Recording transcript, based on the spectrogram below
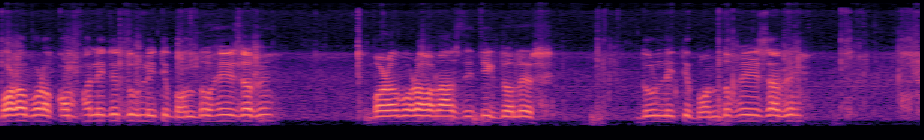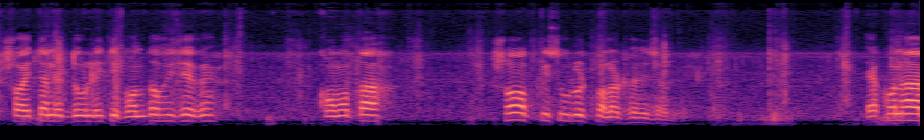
বড় বড় কোম্পানিতে দুর্নীতি বন্ধ হয়ে যাবে। বড় বড় রাজনৈতিক দলের দুর্নীতি বন্ধ হয়ে যাবে। শয়তানের দুর্নীতি বন্ধ হয়ে যাবে। ক্ষমতা সব কিছু উলট পালট হয়ে যাবে। এখন আর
